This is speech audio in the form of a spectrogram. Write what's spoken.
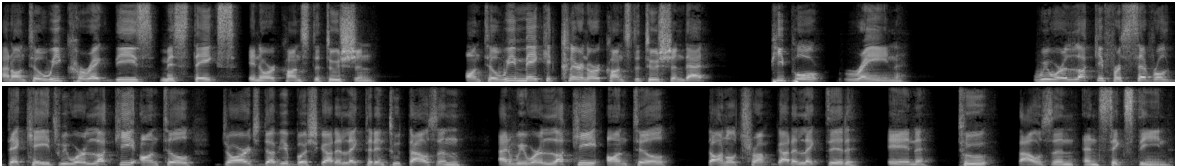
And until we correct these mistakes in our Constitution, until we make it clear in our Constitution that people reign, we were lucky for several decades. We were lucky until George W. Bush got elected in 2000 and we were lucky until Donald Trump got elected in 2016.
